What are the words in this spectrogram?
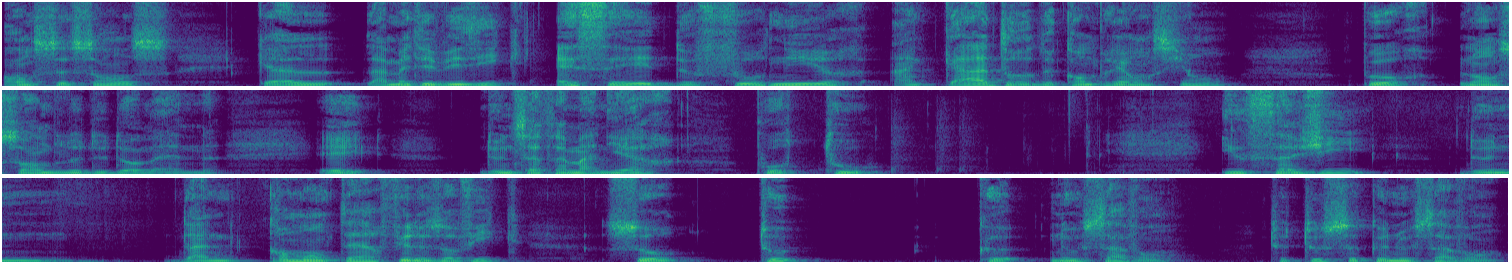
en ce sens qu'elle, la métaphysique essaie de fournir un cadre de compréhension pour l'ensemble du domaine et, d'une certaine manière, pour tout. Il s'agit d'un commentaire philosophique sur tout que nous savons, tout ce que nous savons.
